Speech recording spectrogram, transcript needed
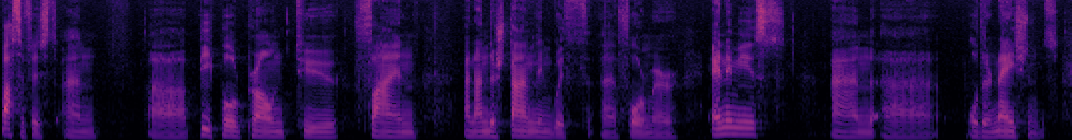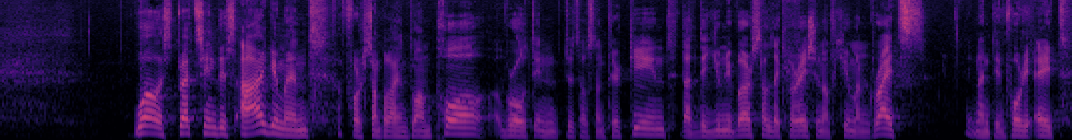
pacifist and uh, people prone to find an understanding with uh, former enemies and uh, other nations. Well, stretching this argument, for example, Antoine Prost wrote in 2013 that the Universal Declaration of Human Rights in 1948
